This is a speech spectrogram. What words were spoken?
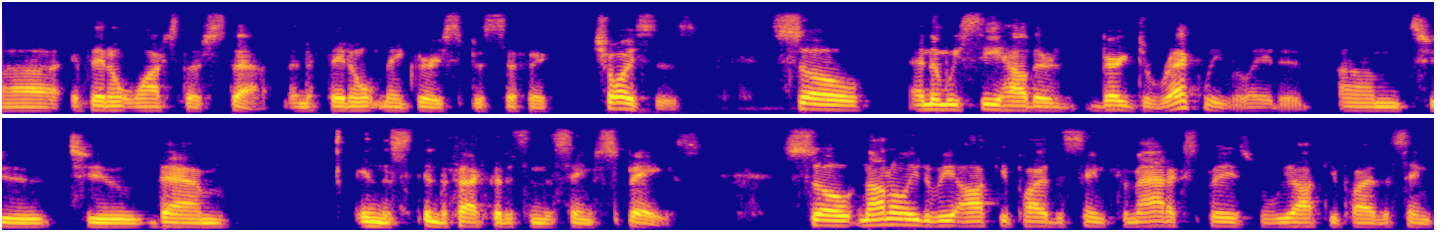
uh, if they don't watch their step and if they don't make very specific choices. So, and then we see how they're very directly related um, to to them in this in the fact that it's in the same space. So not only do we occupy the same thematic space, but we occupy the same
